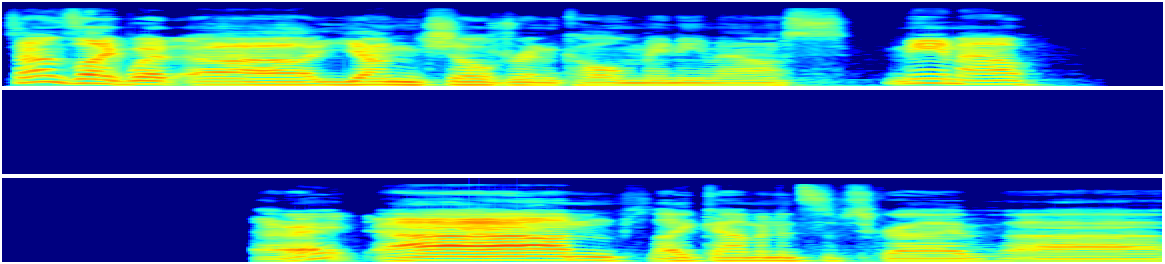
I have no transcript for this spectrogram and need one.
Sounds like what uh young children call Minnie Mouse. Me-Mow. All right. Um, like, comment, and subscribe. Uh.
